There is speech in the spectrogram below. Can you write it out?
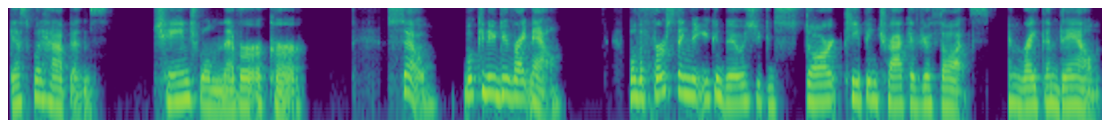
guess what happens? Change will never occur. So, what can you do right now? Well, the first thing that you can do is you can start keeping track of your thoughts and write them down.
